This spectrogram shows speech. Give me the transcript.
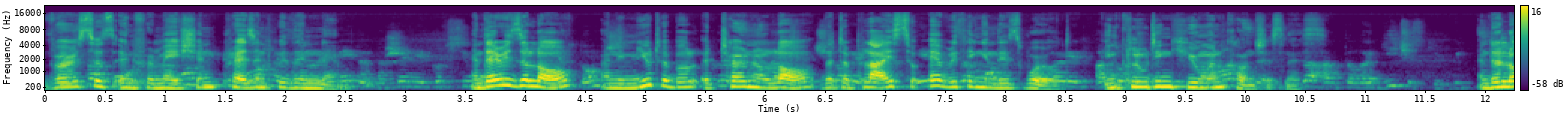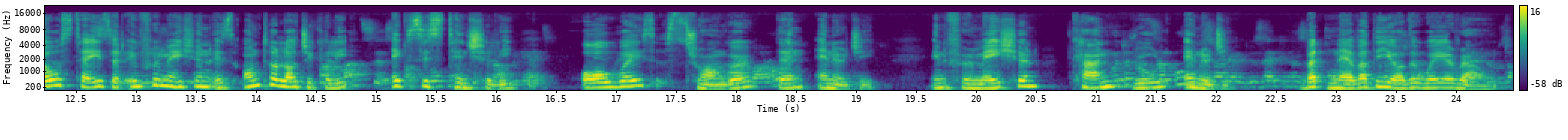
versus information present within them. And there is a law, an immutable, eternal law that applies to everything in this world, including human consciousness. And the law states that information is ontologically, existentially, always stronger than energy. Information can rule energy, but never the other way around.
